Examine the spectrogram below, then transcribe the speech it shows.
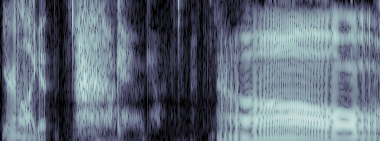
You're gonna like it. Okay. Oh,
